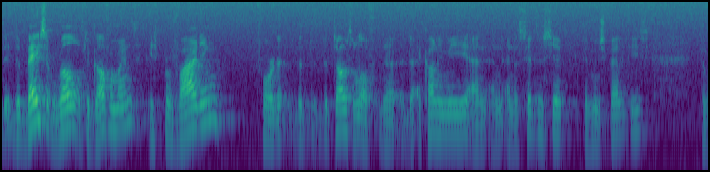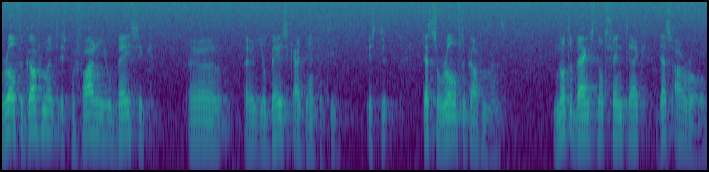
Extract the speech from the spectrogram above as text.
the, the basic role of the government is providing for the, the, the total of the, the economy and, and, and the citizenship, the municipalities. The role of the government is providing you basic, uh, uh, your basic identity. The, that's the role of the government. Not the banks, not fintech, that's our role.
